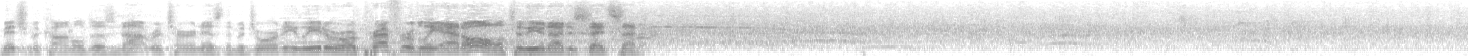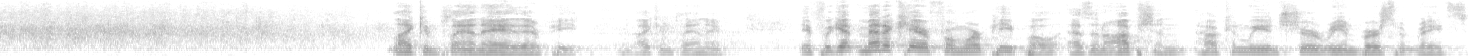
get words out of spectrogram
Mitch McConnell does not return as the majority leader or preferably at all to the United States Senate. Like in Plan A there, Pete. Like in Plan A. If we get Medicare for more people as an option, how can we ensure reimbursement rates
